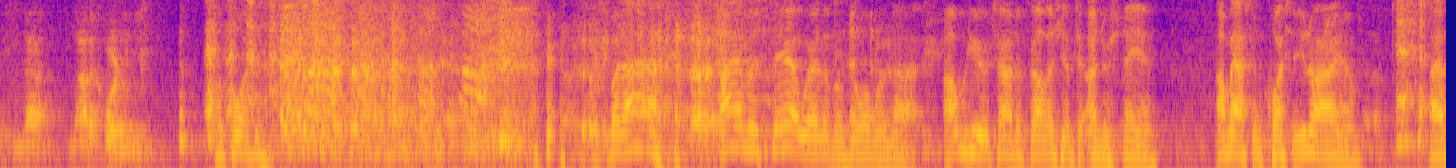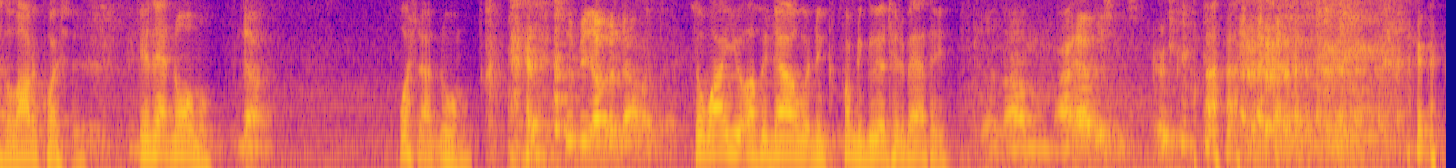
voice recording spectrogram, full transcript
mean, not, not according to you. Course. but I, I haven't said whether it was normal or not. I'm here trying to fellowship to understand. I'm asking questions. You know I am. I ask a lot of questions. Is that normal? No, What's not normal? should be up and down like that. So why are you up and down with the, from the good to the bad thing? Because I'm, I have issues.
